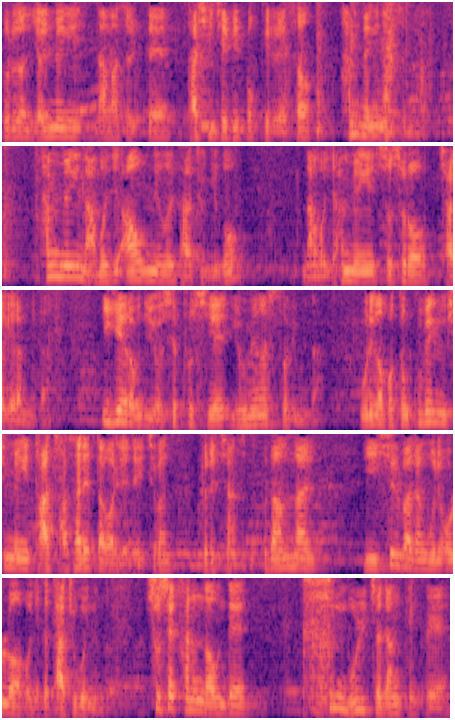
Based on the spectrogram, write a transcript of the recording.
그리고 10명이 남았을 때 다시 제비 뽑기를 해서 한 명이 남습니다. 한 명이 나머지 9명을 다 죽이고 나머지 한 명이 스스로 자결합니다. 이게 여러분들 요세푸스의 유명한 스토리입니다. 우리가 보통 960명이 다 자살했다고 알려져 있지만 그렇지 않습니다. 그 다음날 이 실바 장군이 올라와 보니까 다 죽어 있는 거예요. 수색하는 가운데 큰 물 저장 탱크에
